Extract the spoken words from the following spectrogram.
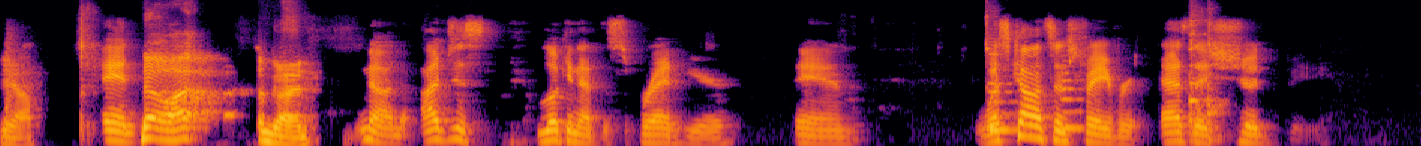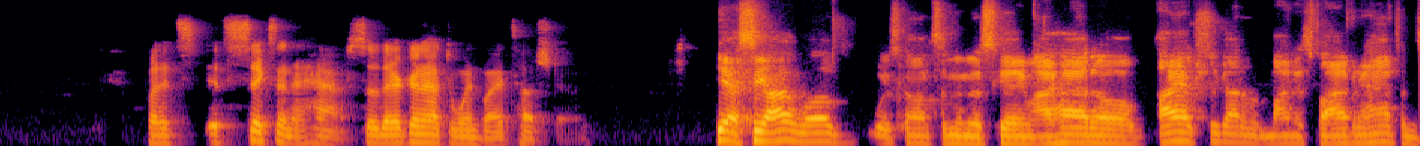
Yeah. And No, I. Oh, go ahead. No, no, I'm just looking at the spread here, and Wisconsin's favorite, as they should be. But it's it's six and a half, so they're gonna have to win by a touchdown. Yeah. See, I love Wisconsin in this game. I had. Um. I actually got them at minus five and a half, and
